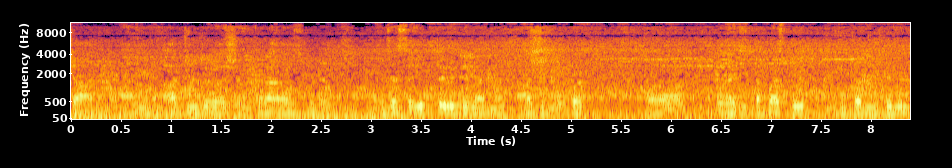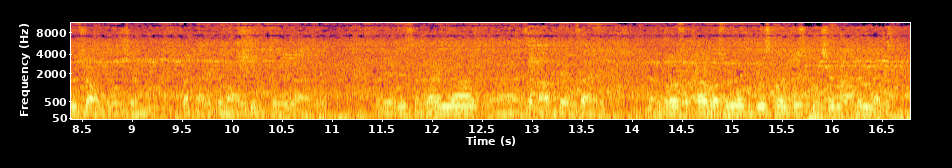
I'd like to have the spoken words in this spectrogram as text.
चार आणि आज शंकरा हॉस्पिटल यांच्या संयुक्त विद्यमाने आज मोफत डोळ्याची तपासणी आणि नंतर मोतीबिंदूचे ऑपरेशनचा कार्यक्रम आयोजित केलेला आहे. तर यांनी सगळ्यांना याचा लाभ घ्यायचा आहे. त्याचबरोबर सकाळपासून एक वीस पंचवीस पेशंट आलेले आहेत.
